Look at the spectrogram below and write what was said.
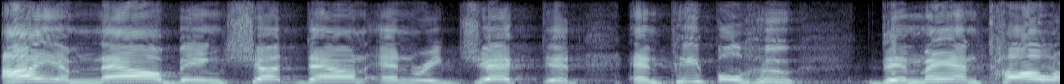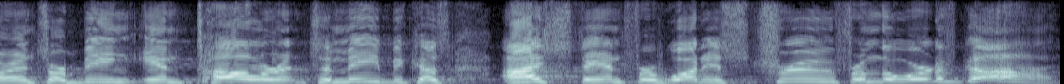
I am now being shut down and rejected, and people who demand tolerance are being intolerant to me because I stand for what is true from the Word of God.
